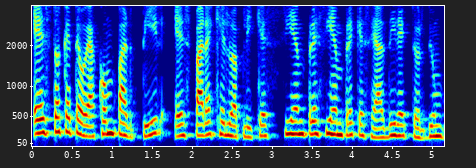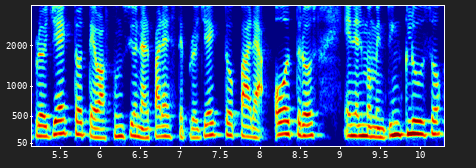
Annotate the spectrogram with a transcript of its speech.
esto que te voy a compartir es para que lo apliques siempre, siempre que seas director de un proyecto. Te va a funcionar para este proyecto, para otros, en el momento incluso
